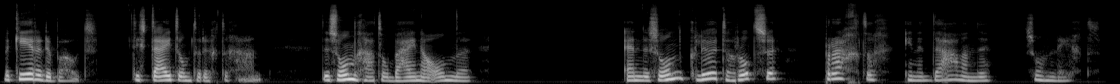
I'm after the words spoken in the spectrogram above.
We keren de boot. Het is tijd om terug te gaan. De zon gaat al bijna onder. En de zon kleurt de rotsen prachtig in het dalende zonlicht.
